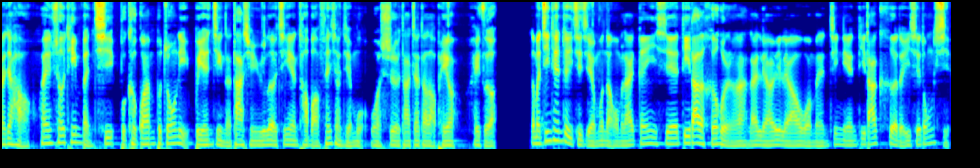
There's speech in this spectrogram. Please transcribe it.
大家好，欢迎收听本期不客观、不中立、不严谨的大型娱乐经验淘宝分享节目，我是大家的老朋友黑泽。那么今天这一期节目呢，我们来跟一些滴答的合伙人啊，来聊一聊我们今年滴答课的一些东西。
